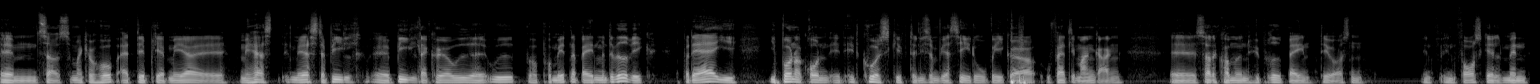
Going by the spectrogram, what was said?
Øhm, så, så man kan håbe, at det bliver mere, øh, mere, mere stabil øh, bil, der kører ude, øh, ude på, på midten af banen, men det ved vi ikke. For det er i, i bund og grund et, et kursskifte, ligesom vi har set OB gøre ufattelig mange gange. Øh, så er der kommet en hybridbane, det er jo også en, en, en forskel, men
